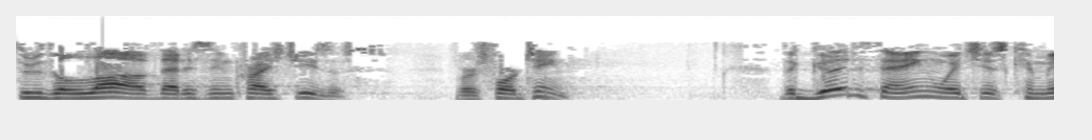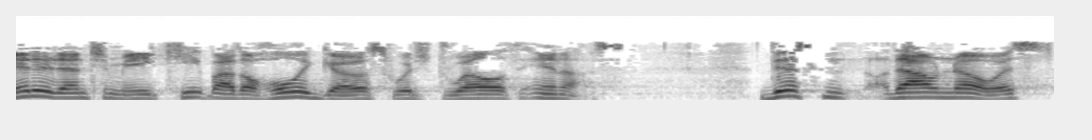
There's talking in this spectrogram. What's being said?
through the love that is in Christ Jesus. Verse 14. The good thing which is committed unto me, keep by the Holy Ghost which dwelleth in us. This thou knowest,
